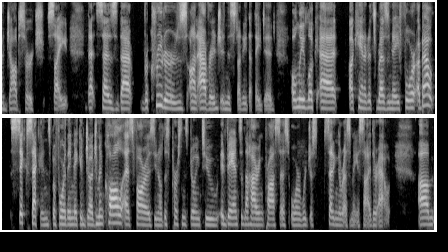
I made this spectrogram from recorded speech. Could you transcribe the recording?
a, job search site that says that recruiters, on average, in this study that they did, only look at a candidate's resume for about six seconds before they make a judgment call as far as you know this person's going to advance in the hiring process or we're just setting the resume aside they're out. Um,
